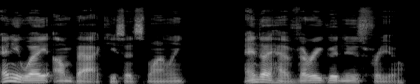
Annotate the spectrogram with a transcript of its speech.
Anyway, I'm back, he said, smiling. And I have very good news for you.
